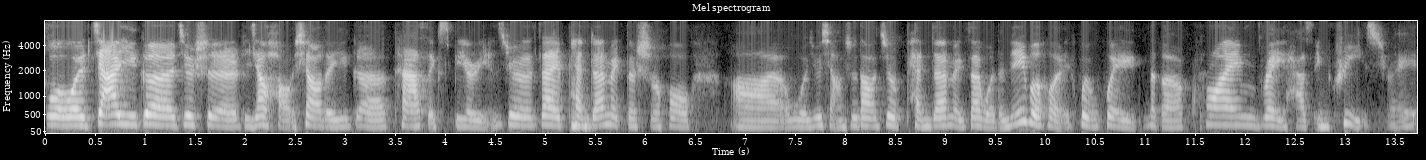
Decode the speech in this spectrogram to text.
我我加一个就是比较好笑的一个 past experience，就是在 pandemic 的时候。啊，我就想知道，就 pandemic 在我的 neighborhood 会不会那个 crime rate has increased，right？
